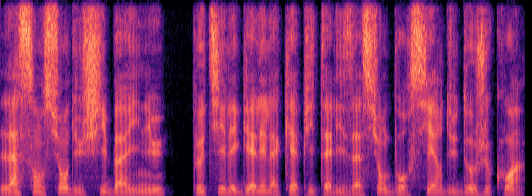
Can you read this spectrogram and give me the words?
L'ascension du Shiba Inu peut-il égaler la capitalisation boursière du Dogecoin?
